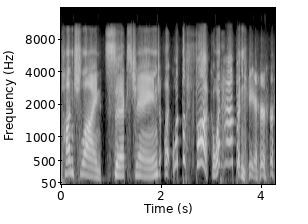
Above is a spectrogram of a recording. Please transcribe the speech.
punchline, sex change." Like, what the fuck? What happened here?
